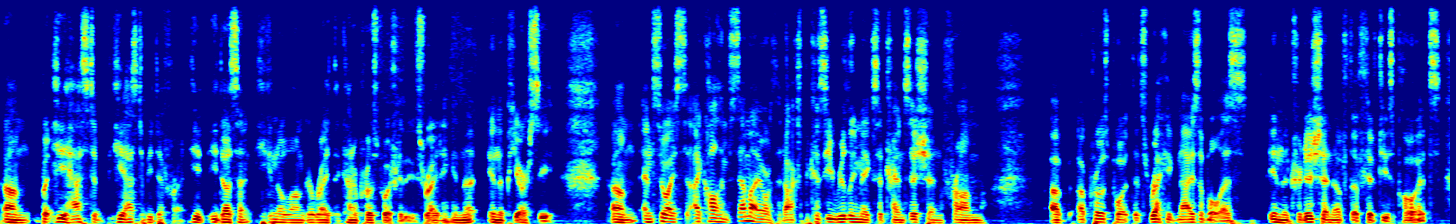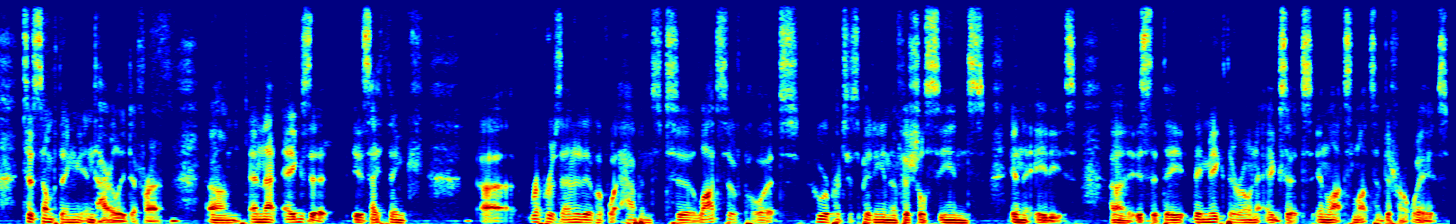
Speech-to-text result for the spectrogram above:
um, but he has to he has to be different. He, he doesn't he can no longer write the kind of prose poetry that he's writing in the in the PRC. Um, and so I, I call him semi-orthodox because he really makes a transition from a, a, prose poet that's recognizable as in the tradition of the 50s poets to something entirely different. Um, and that exit is, I think, uh, representative of what happens to lots of poets who are participating in official scenes in the 80s uh, is that they they make their own exits in lots and lots of different ways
